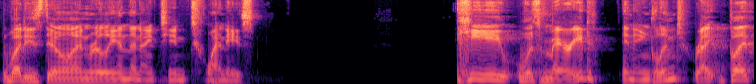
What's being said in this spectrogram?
what he's doing really in the 1920s. He was married in England, right? But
